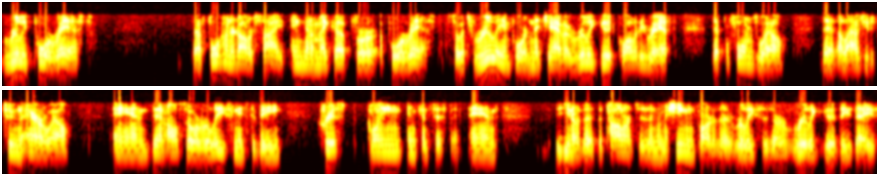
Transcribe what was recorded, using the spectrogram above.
really poor rest, a $400 sight ain't going to make up for a poor rest. So it's really important that you have a really good quality rest that performs well, that allows you to tune the arrow well, and then also a release needs to be crisp, clean, and consistent. And you know the the tolerances and the machining part of the releases are really good these days.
